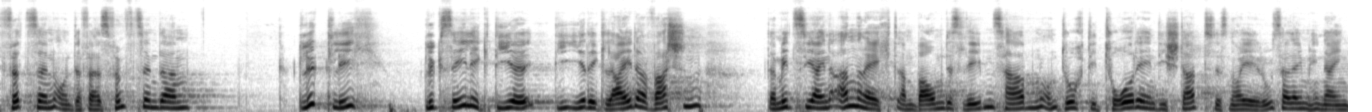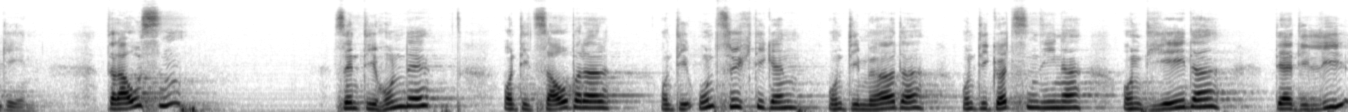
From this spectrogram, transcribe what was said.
14 äh, und der Vers 15 dann, glücklich, glückselig die, die ihre Kleider waschen damit sie ein Anrecht am Baum des Lebens haben und durch die Tore in die Stadt des Neue Jerusalem hineingehen. Draußen sind die Hunde und die Zauberer und die Unzüchtigen und die Mörder und die Götzendiener und jeder, der die,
